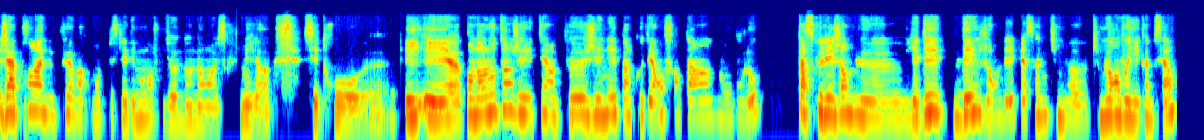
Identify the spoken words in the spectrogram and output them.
j'apprends à ne plus avoir honte parce qu'il y a des moments où je me dis, oh, non, non, ce que je mets là, c'est trop. Euh. Et, et pendant longtemps, j'ai été un peu gênée par le côté enfantin de mon boulot parce que les gens me le. Il y a des, gens, des personnes qui me, qui me le renvoyaient comme ça.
